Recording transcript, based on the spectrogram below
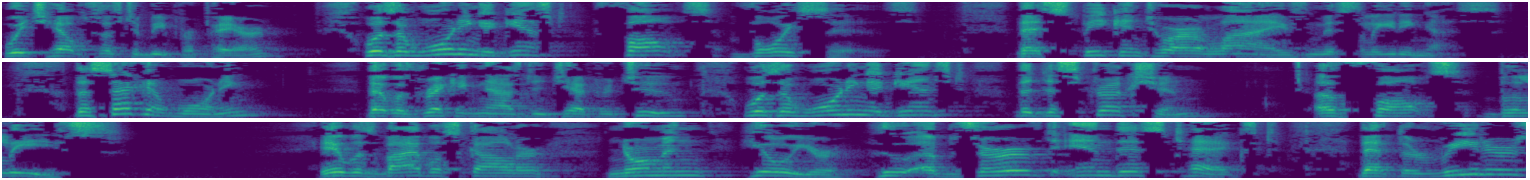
which helps us to be prepared, was a warning against false voices that speak into our lives, misleading us. The second warning that was recognized in chapter 2 was a warning against the destruction of false beliefs. It was Bible scholar Norman Hillyer who observed in this text that the readers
